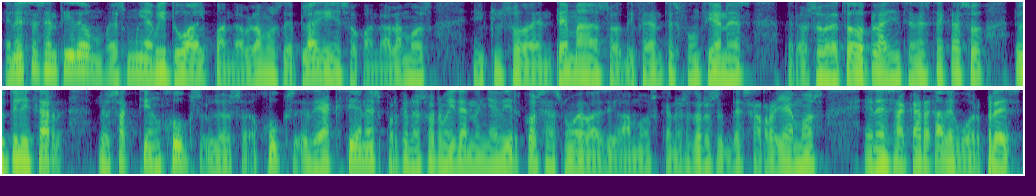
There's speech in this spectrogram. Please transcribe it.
En ese sentido, es muy habitual cuando hablamos de plugins o cuando hablamos incluso en temas o diferentes funciones, pero sobre todo plugins en este caso, de utilizar los action hooks, los hooks de acciones, porque nos permiten añadir cosas nuevas, digamos, que nosotros desarrollamos en esa carga de WordPress.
